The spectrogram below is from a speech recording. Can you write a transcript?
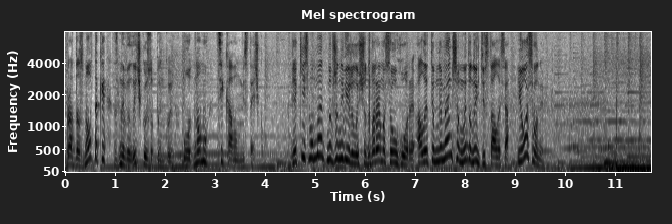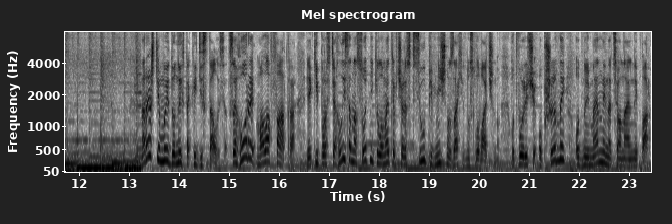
Правда, знов таки з невеличкою зупинкою у одному цікавому містечку. В якийсь момент ми вже не вірили, що доберемося у гори, але тим не менше ми до них дісталися. І ось вони. Нарешті ми до них таки дісталися. Це гори Мала Фатра, які простяглися на сотні кілометрів через всю північно-західну Словаччину, утворюючи обширний одноіменний національний парк.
